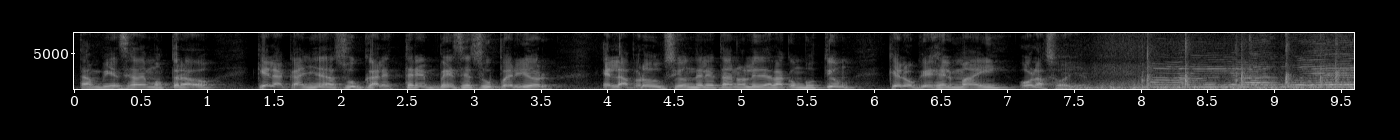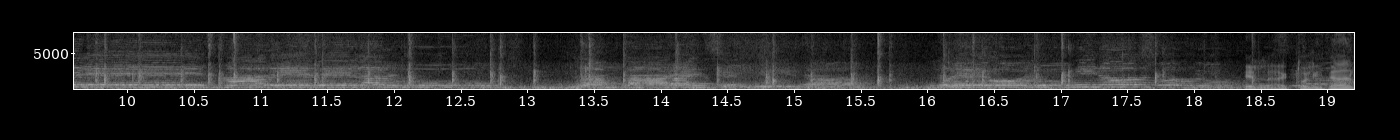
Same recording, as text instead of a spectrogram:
también se ha demostrado que la caña de azúcar es tres veces superior en la producción del etanol y de la combustión que lo que es el maíz o la soya. En la actualidad,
